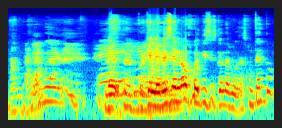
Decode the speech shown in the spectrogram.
no, güey. Le- porque le ves el ojo y dices, ¿qué onda, amigo? ¿Estás contento?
